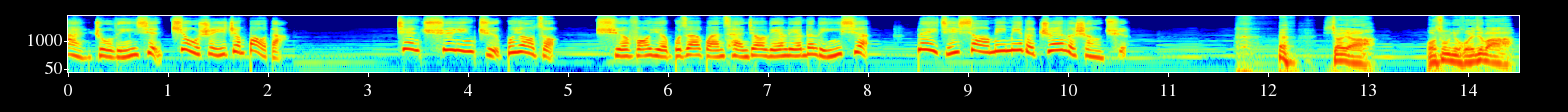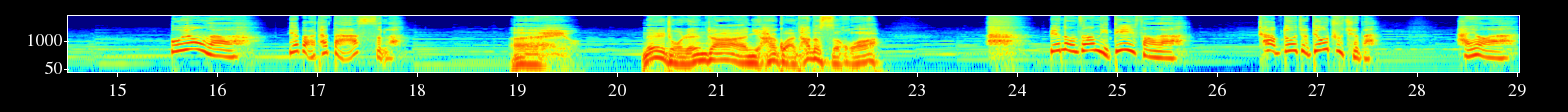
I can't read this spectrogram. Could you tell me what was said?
按住林宪，就是一阵暴打。见曲颖举步要走，薛峰也不再管惨叫连连的林宪，立即笑眯眯的追了上去。小颖，我送你回去吧。不用了，别把他打死了。哎呦，那种人渣，你还管他的死活？别弄脏你地方了，差不多就丢出去吧。还有啊。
